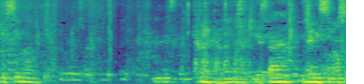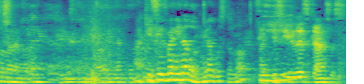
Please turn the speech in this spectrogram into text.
riquísimo. Híjole, carnal, pues aquí está delicioso, la verdad. Aquí sí es venir a dormir a gusto, ¿no? Aquí sí descansas.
